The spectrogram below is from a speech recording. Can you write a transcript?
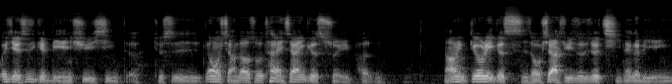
而且是一个连续性的，就是让我想到说，他很像一个水盆。然后你丢了一个石头下去之后，就起那个涟漪。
